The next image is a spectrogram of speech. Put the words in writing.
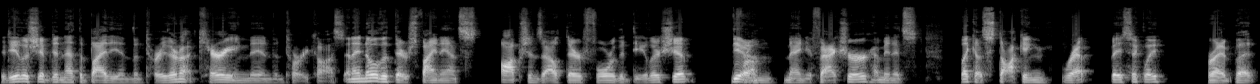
the dealership didn't have to buy the inventory; they're not carrying the inventory cost. And I know that there's finance options out there for the dealership from manufacturer. I mean, it's like a stocking rep, basically. right. But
